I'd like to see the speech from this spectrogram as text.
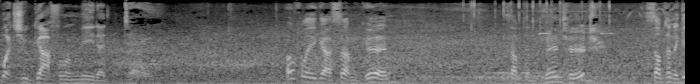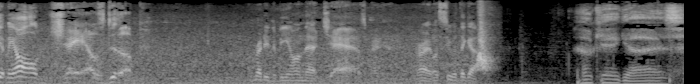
What you got for me today? Hopefully you got something good. Something vintage. Something to get me all jazzed up. I'm ready to be on that jazz, man. All right, let's see what they got. Okay, guys.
